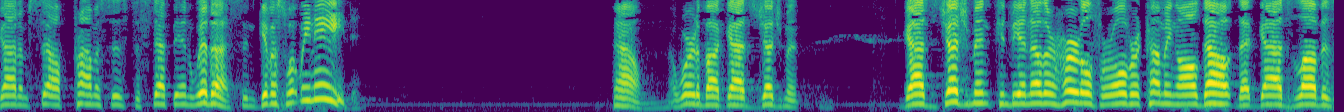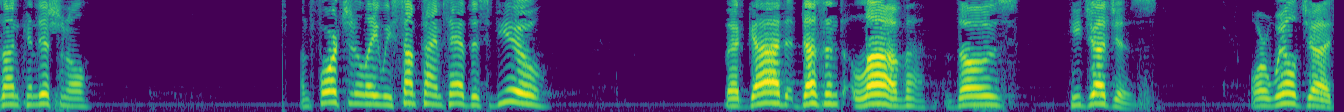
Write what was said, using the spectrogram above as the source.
God Himself promises to step in with us and give us what we need. Now, a word about God's judgment. God's judgment can be another hurdle for overcoming all doubt that God's love is unconditional. Unfortunately, we sometimes have this view that God doesn't love those he judges or will judge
